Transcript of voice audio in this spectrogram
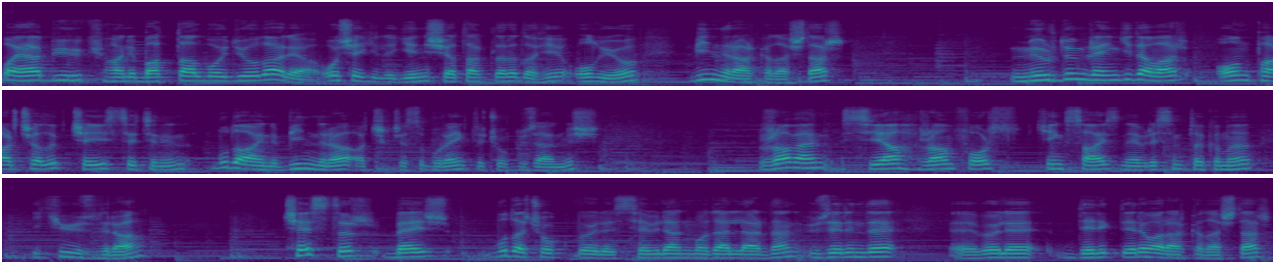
baya büyük hani battal boy diyorlar ya o şekilde geniş yataklara dahi oluyor. 1000 lira arkadaşlar. Mürdüm rengi de var 10 parçalık çeyiz setinin bu da aynı 1000 lira açıkçası bu renk de çok güzelmiş. Raven siyah Ramforce king size nevresim takımı 200 lira. Chester bej bu da çok böyle sevilen modellerden. Üzerinde e, böyle delikleri var arkadaşlar.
